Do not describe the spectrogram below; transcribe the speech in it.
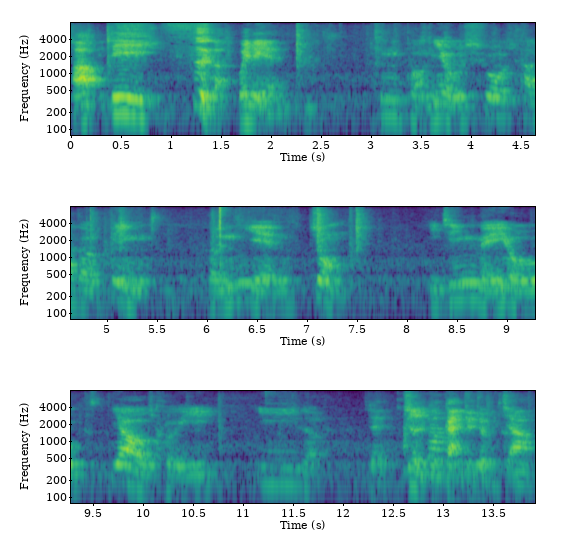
好，第四个威廉，听朋友说他的病很严重，已经没有药可以医了。对，这个感觉就比较，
